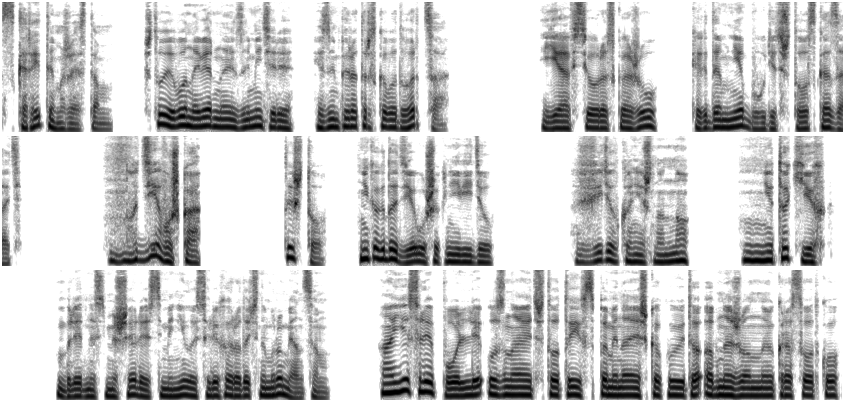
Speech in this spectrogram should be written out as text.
скрытым жестом, что его, наверное, заметили из императорского дворца. Я все расскажу, когда мне будет что сказать. Но девушка... Ты что, никогда девушек не видел? Видел, конечно, но не таких. Бледность Мишеля сменилась лихорадочным румянцем. «А если Полли узнает, что ты вспоминаешь какую-то обнаженную красотку?»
